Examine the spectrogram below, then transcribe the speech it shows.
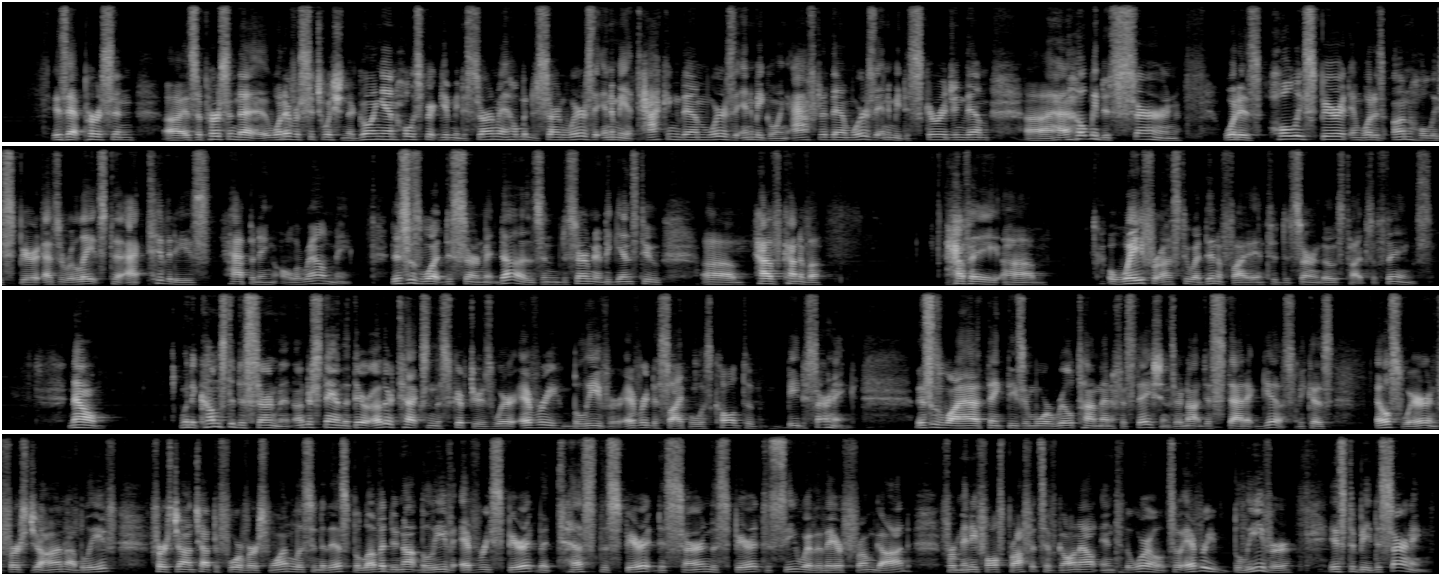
Is that person, uh, is the person that, whatever situation they're going in, Holy Spirit, give me discernment, help me discern where's the enemy attacking them, where's the enemy going after them, where's the enemy discouraging them. Uh, help me discern what is Holy Spirit and what is unholy Spirit as it relates to activities happening all around me. This is what discernment does, and discernment begins to um, have kind of a have a um, a way for us to identify and to discern those types of things. Now, when it comes to discernment, understand that there are other texts in the scriptures where every believer, every disciple was called to be discerning. This is why I think these are more real time manifestations. They're not just static gifts, because elsewhere in 1 John, I believe, 1 John chapter 4, verse 1, listen to this. Beloved, do not believe every spirit, but test the spirit, discern the spirit to see whether they are from God. For many false prophets have gone out into the world. So every believer is to be discerning.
